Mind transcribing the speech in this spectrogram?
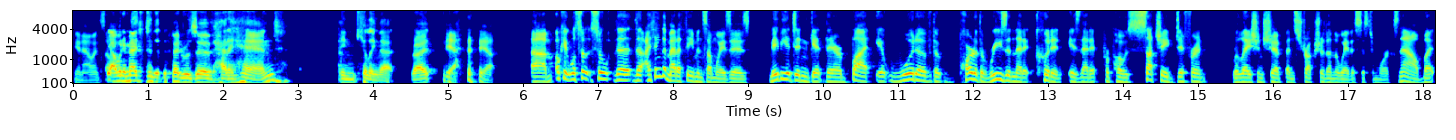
You know, and so yeah, I would imagine that the Federal Reserve had a hand in killing that, right? Yeah, yeah. Um, okay, well, so so the the I think the meta theme in some ways is maybe it didn't get there, but it would have. The part of the reason that it couldn't is that it proposed such a different relationship and structure than the way the system works now. But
